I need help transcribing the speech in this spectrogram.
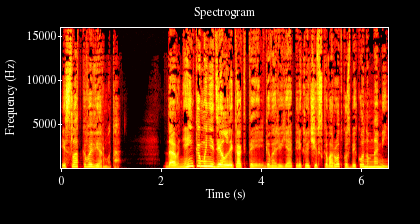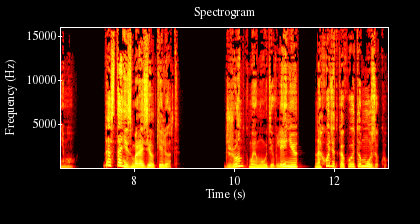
из сладкого вермута. «Давненько мы не делали коктейль», — говорю я, переключив сковородку с беконом на минимум. «Достань из морозилки лед. Джон, к моему удивлению, находит какую-то музыку.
